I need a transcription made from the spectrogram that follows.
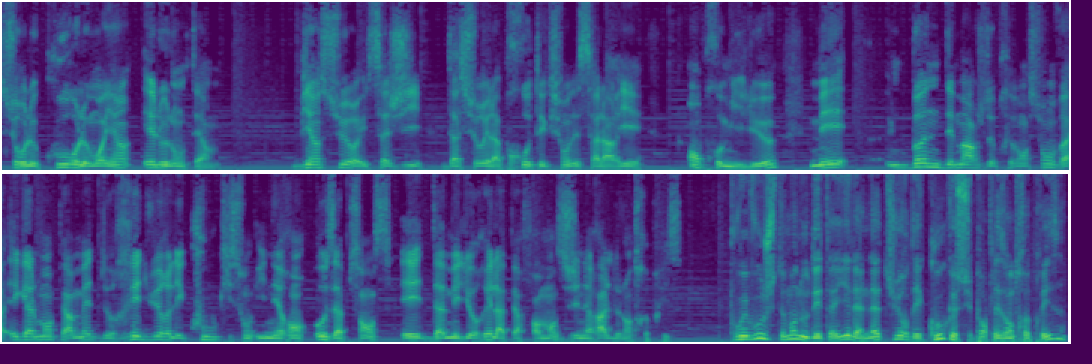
sur le court, le moyen et le long terme. Bien sûr, il s'agit d'assurer la protection des salariés en premier lieu, mais une bonne démarche de prévention va également permettre de réduire les coûts qui sont inhérents aux absences et d'améliorer la performance générale de l'entreprise. Pouvez-vous justement nous détailler la nature des coûts que supportent les entreprises?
